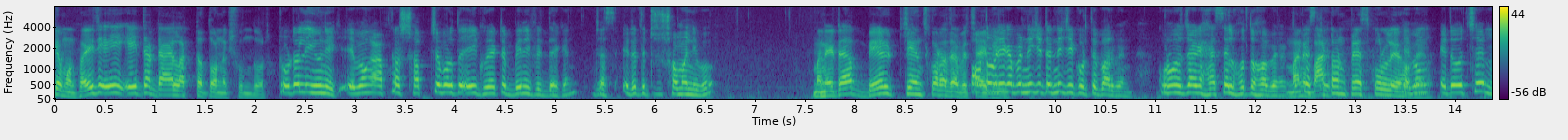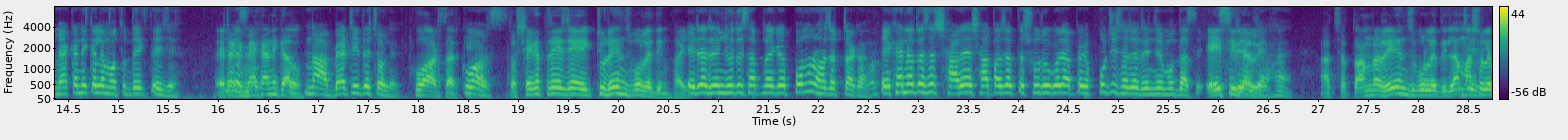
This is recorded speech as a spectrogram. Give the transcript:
কেমন ভাই? এই যে এই এইটা ডায়ালারটা তো অনেক সুন্দর। টোটালি ইউনিক এবং আপনার সবচেয়ে বড় তো এই ঘড়ি একটা বেনিফিট দেখেন। জাস্ট এটাতে একটু সময় নিব। মানে এটা বেল্ট চেঞ্জ করা যাবে চাইলে। অটোমেটিক আপনি নিজেটা নিজে করতে পারবেন। কোনো জায়গায় হ্যাসেল হতে হবে না মানে বাটন প্রেস করলে হবে এবং এটা হচ্ছে মেকানিক্যালের মতো দেখতে এই যে। এটা কি মেকানিক্যাল না ব্যাটারিতে চলে। কোয়ার্স আর কোয়ার্স তো সেক্ষেত্রে যে একটু রেঞ্জ বলে দিন ভাই। এটা রেঞ্জ হতেছে আপনাকে পনেরো হাজার টাকা। এখানে হতেছে সাড়ে সাত হাজার থেকে শুরু করে আপনাকে পঁচিশ হাজার রেঞ্জের মধ্যে আছে। এই সিরিয়ালে হ্যাঁ। আচ্ছা তো আমরা রেঞ্জ বলে দিলাম। আসলে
